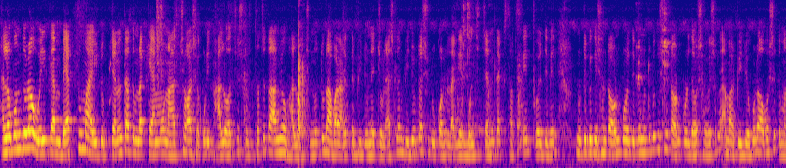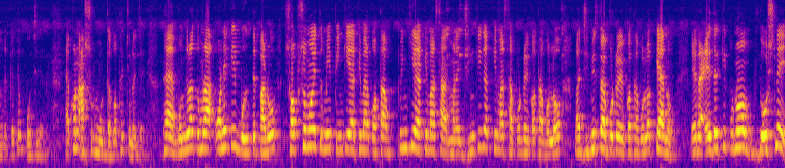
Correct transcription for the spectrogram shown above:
হ্যালো বন্ধুরা welcome back to my YouTube চ্যানেলটা তোমরা কেমন আছো? আশা করি ভালো আছো, সুস্থ আছো, তো আমিও ভালো আছি। নতুন আবার আরেকটা ভিডিও নিয়ে চলে আসলাম। ভিডিওটা শুরু করার আগে বলছি চ্যানেলটাকে সাবস্ক্রাইব করে দেবেন নোটিফিকেশনটা অন করে দেবেন। নোটিফিকেশনটা অন করে দেওয়ার সঙ্গে সঙ্গে আমার ভিডিওগুলো অবশ্যই তোমাদের কাছে পৌঁছে যাবে। এখন আসল মুদ্রা কথা চলে যায় হ্যাঁ বন্ধুরা, তোমরা অনেকেই বলতে পারো সবসময় তুমি পিঙ্কি কাকিমার কথা পিঙ্কি কাকিমার মানে ঝিঙ্কি কাকিমার সাপোর্টের কথা বলো বা ঝিমির সাপোর্টের কথা বলো, কেন? এরা, এদের কি কোনো দোষ নেই?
